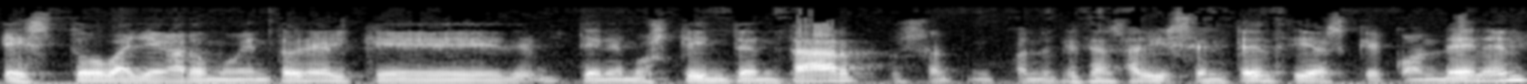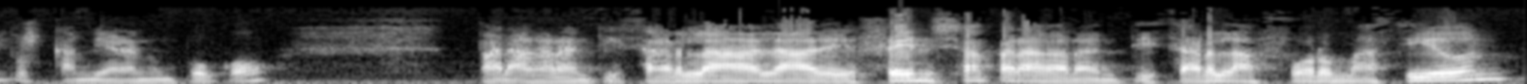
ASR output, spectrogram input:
esto va a llegar a un momento en el que tenemos que intentar, pues, cuando empiezan a salir sentencias que condenen, pues cambiarán un poco para garantizar la, defensa, para garantizar la formación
